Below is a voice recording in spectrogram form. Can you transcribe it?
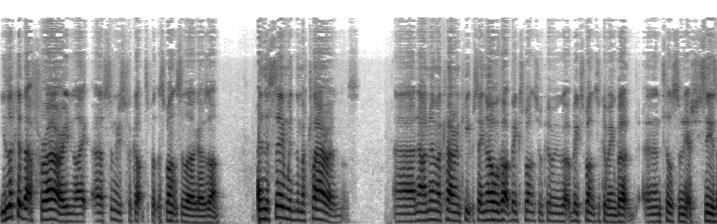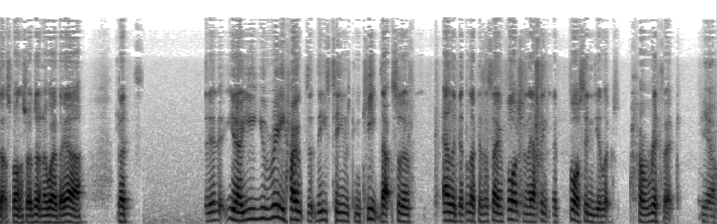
you look at that Ferrari and like uh, somebody's forgot to put the sponsor logos on, and the same with the McLarens. Uh, now I know McLaren keeps saying, "Oh, we've got a big sponsor coming, we've got a big sponsor coming," but until somebody actually sees that sponsor, I don't know where they are. But you know, you, you really hope that these teams can keep that sort of elegant look. As I say, unfortunately, I think the Force India looks horrific. Yeah.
